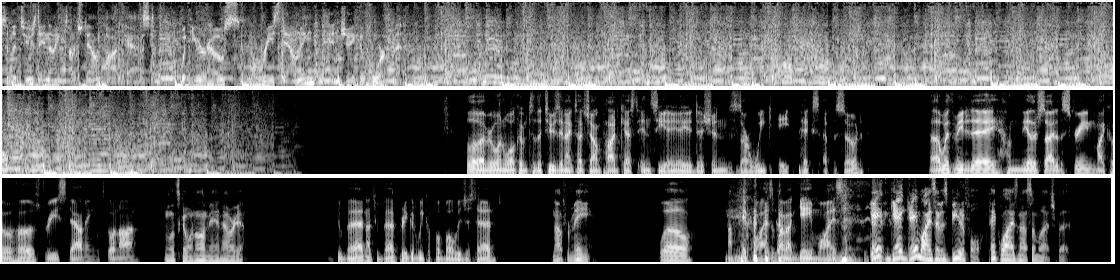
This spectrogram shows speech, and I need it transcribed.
to the Tuesday Night Touchdown Podcast with your hosts, Reese Downing and Jacob Workman. Hello, everyone. Welcome to the Tuesday Night Touchdown Podcast NCAA edition. This is our Week 8 picks episode. Uh, with me today on the other side of the screen, my co host, Reese Downing. What's going on? What's going on, man? How are you? Not too bad. Not too bad. Pretty good week of football we just had. Not for me. Well, not pick wise. I'm talking about game wise. game game game wise, it was beautiful. Pick wise, not so much, but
